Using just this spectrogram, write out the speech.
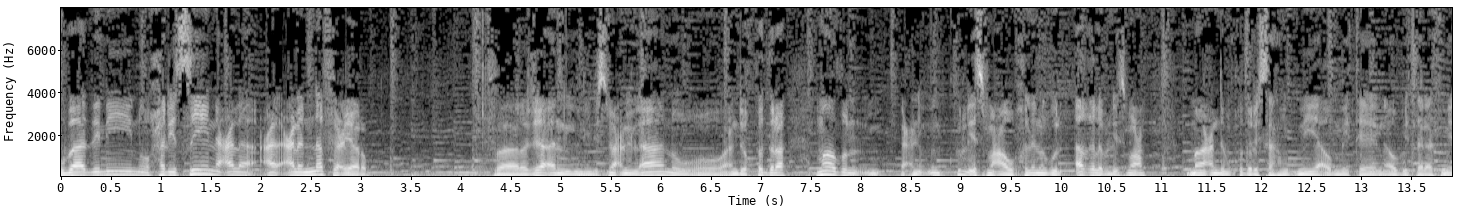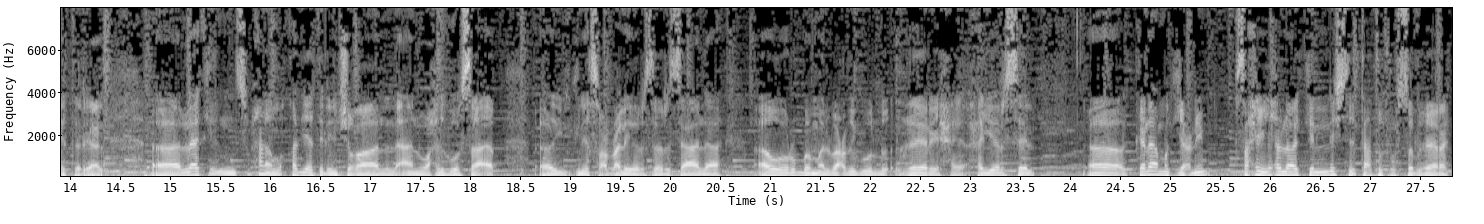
وباذلين وحريصين على على النفع يا رب. فرجاء اللي بيسمعني الآن وعنده قدرة ما أظن يعني من كل يسمع أو خلينا نقول أغلب اللي يسمعوا ما عندهم قدرة يساهموا ب 100 أو 200 أو ب 300 ريال. آه لكن سبحان الله قد يأتي الانشغال. الآن واحد هو سائق آه يمكن يصعب عليه يرسل رسالة أو ربما البعض يقول غيري حيرسل. آه كلامك يعني صحيح لكن ليش تعطي فرصة لغيرك؟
